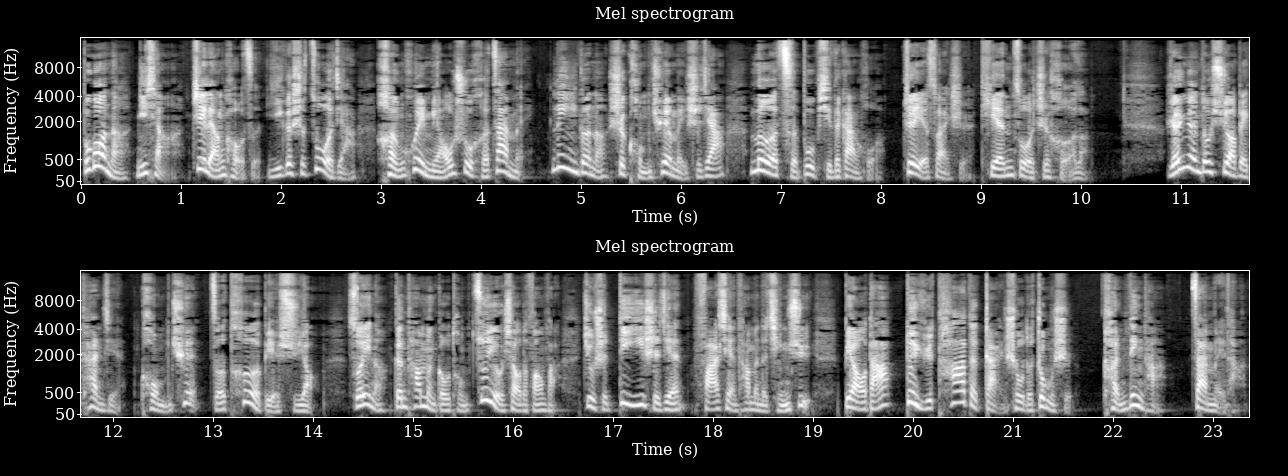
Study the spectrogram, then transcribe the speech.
不过呢，你想啊，这两口子一个是作家，很会描述和赞美。另一个呢是孔雀美食家，乐此不疲的干活，这也算是天作之合了。人人都需要被看见，孔雀则特别需要，所以呢，跟他们沟通最有效的方法就是第一时间发现他们的情绪，表达对于他的感受的重视，肯定他，赞美他。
